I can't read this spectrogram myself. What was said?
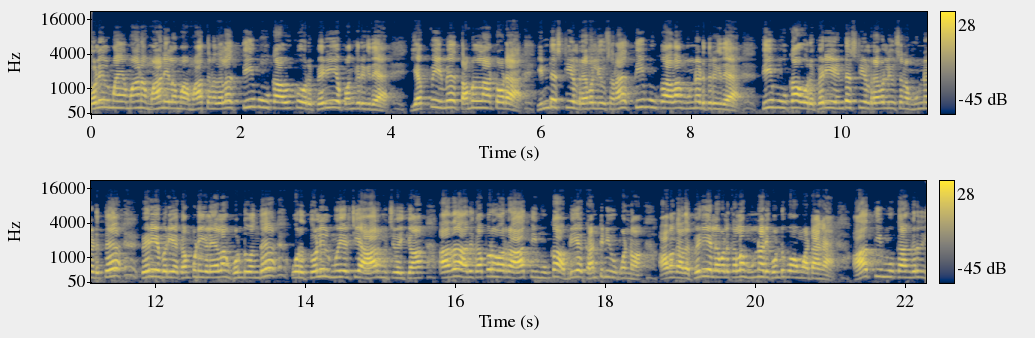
தொழில்மயமான மாநிலமாக மாற்றினதில் திமுகவுக்கு ஒரு பெரிய பங்கு இருக்குது. எப்பயுமே தமிழ்நாட்டோட இண்டஸ்ட்ரியல் ரெவல்யூஷனை திமுக தான் முன்னெடுத்திருக்குது. திமுக ஒரு பெரிய இண்டஸ்ட்ரியல் ரெவல்யூஷனை முன்னெடுத்து பெரிய பெரிய கம்பெனிகளை எல்லாம் கொண்டு வந்து ஒரு தொழில் முயற்சியை ஆரம்பித்து வைக்கும். அதை அதுக்கப்புறம் வர்ற அதிமுக அப்படியே கண்டினியூ பண்ணோம். அவங்க அதை பெரிய லெவலுக்கெல்லாம் முன்னாடி கொண்டு போக மாட்டாங்க. அதிமுகங்கிறது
